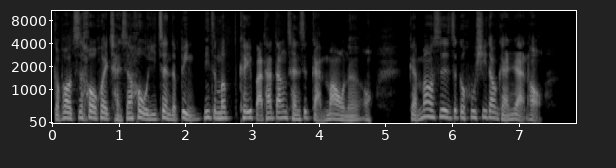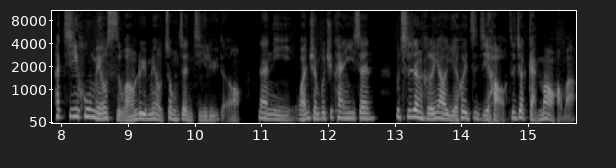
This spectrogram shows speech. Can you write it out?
搞不好之后会产生后遗症的病，你怎么可以把它当成是感冒呢？哦，感冒是这个呼吸道感染哦，它几乎没有死亡率，没有重症几率的哦。那你完全不去看医生，不吃任何药也会自己好，这叫感冒好吗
